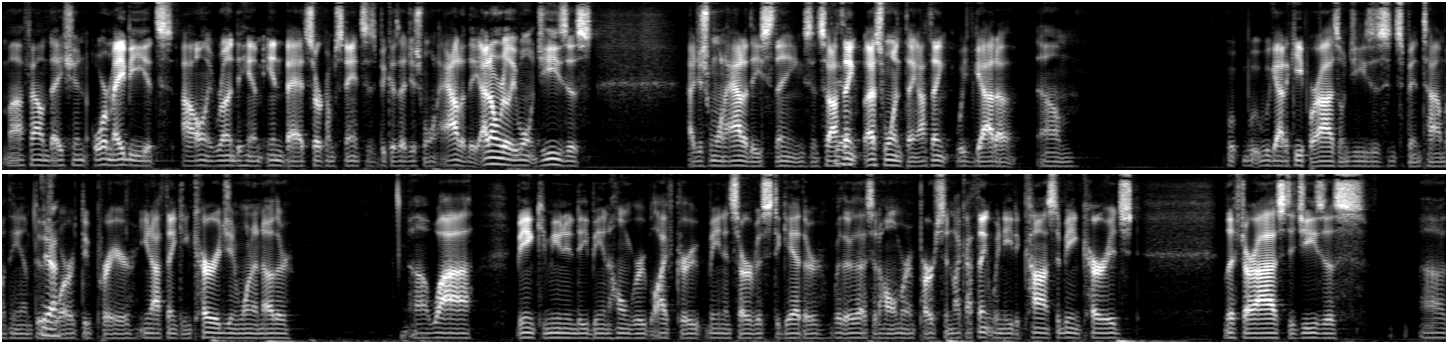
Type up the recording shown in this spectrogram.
my foundation, or maybe it's I only run to him in bad circumstances because I just want out of the. I don't really want Jesus. I just want out of these things, and so I think that's one thing. I think we've got to. Um, we, we got to keep our eyes on Jesus and spend time with Him through Yeah. His Word, through prayer. You know, I think encouraging one another. Uh, why being community, being a home group, life group, being in service together, whether that's at home or in person. Like I think we need to constantly be encouraged, lift our eyes to Jesus uh,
